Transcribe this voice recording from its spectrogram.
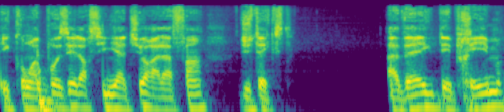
et qui ont apposé leur signature à la fin du texte, avec des primes,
